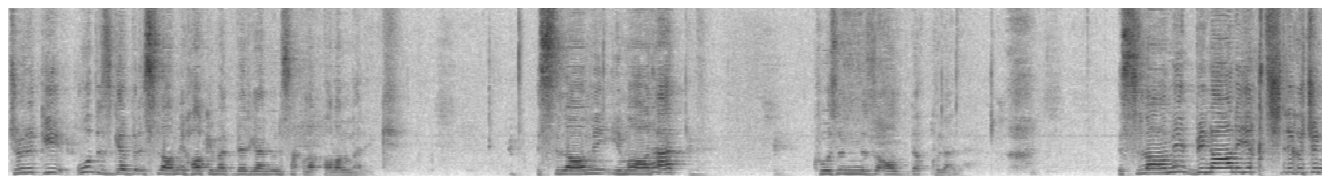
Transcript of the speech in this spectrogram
Chunki u bizga bir islomiy hokimiyat berganda uni saqlab qola olmadik. Islomiy imorat ko'zimiz oldida quladi. Islomiy binoni yiqitishlik uchun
